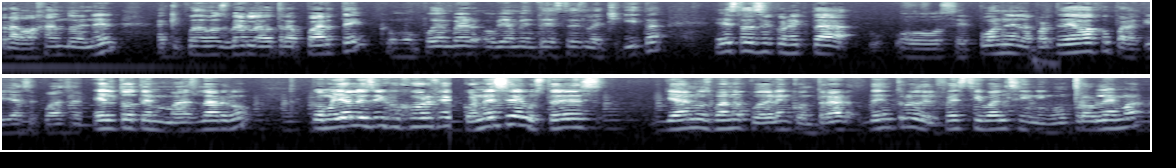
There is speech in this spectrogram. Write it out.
trabajando en él. Aquí podemos ver la otra parte. Como pueden ver, obviamente esta es la chiquita. Esta se conecta o se pone en la parte de abajo para que ya se pueda hacer el tótem más largo. Como ya les dijo Jorge, con ese ustedes ya nos van a poder encontrar dentro del festival sin ningún problema.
